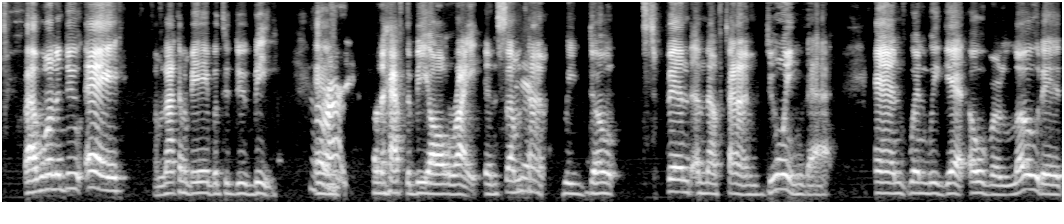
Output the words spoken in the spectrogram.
if I want to do A, I'm not going to be able to do B, That's and right. it's going to have to be all right. And sometimes we don't spend enough time doing that, and when we get overloaded,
